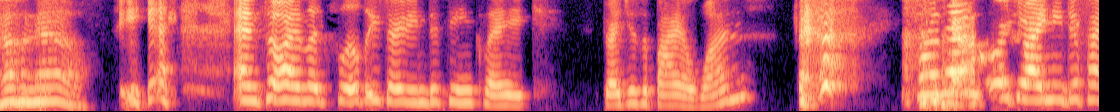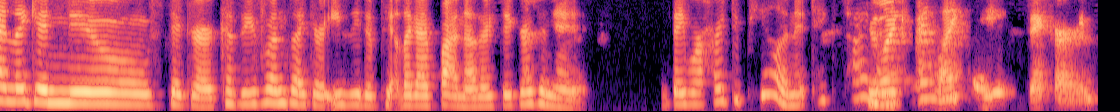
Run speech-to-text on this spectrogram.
Oh no. yeah. And so I'm like slowly starting to think like, do I just buy a one for them, Yeah. or do I need to find like a new sticker? Because these ones like are easy to peel. Like I've bought other stickers and it they were hard to peel and it takes time. You're like, I like these stickers.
